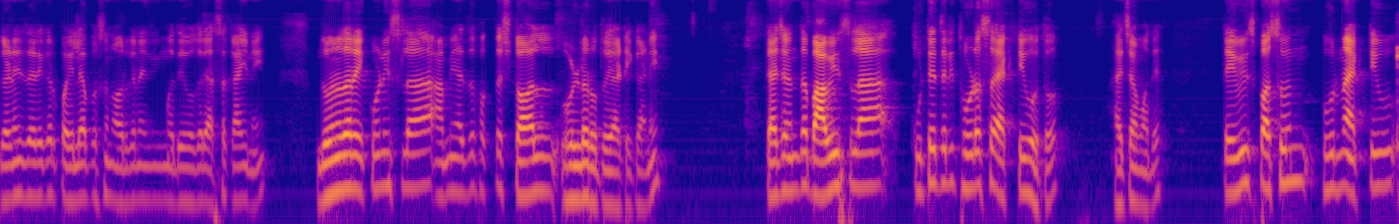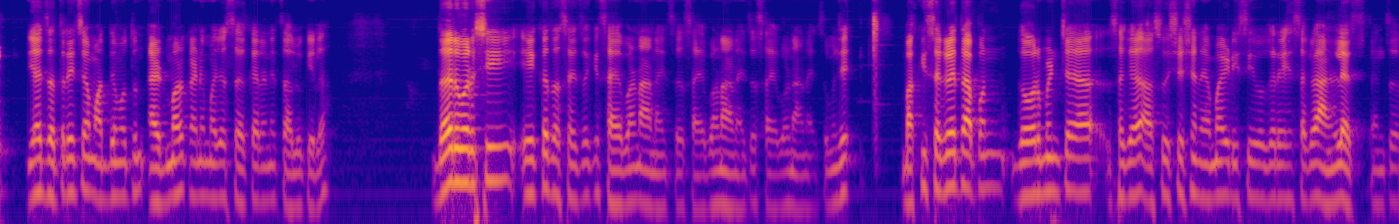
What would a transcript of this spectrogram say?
गणेश दरेकर पहिल्यापासून ऑर्गनायझिंगमध्ये वगैरे असं काही नाही. दोन हजार एकोणीसला आम्ही ॲज अ फक्त स्टॉल होल्डर होतो या ठिकाणी. त्याच्यानंतर बावीसला कुठेतरी थोडंसं ॲक्टिव्ह होतो ह्याच्यामध्ये. तेवीसपासून पूर्ण ॲक्टिव्ह या जत्रेच्या माध्यमातून ॲडमार्क आणि माझ्या सहकार्याने चालू केलं. दरवर्षी एकच असायचं की साहेबांना आणायचं साहेबांना आणायचं साहेबांना आणायचं. म्हणजे बाकी सगळे तर आपण गव्हर्नमेंटच्या सगळ्या association M I D C वगैरे हे सगळं आणल्याच. त्यांचं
